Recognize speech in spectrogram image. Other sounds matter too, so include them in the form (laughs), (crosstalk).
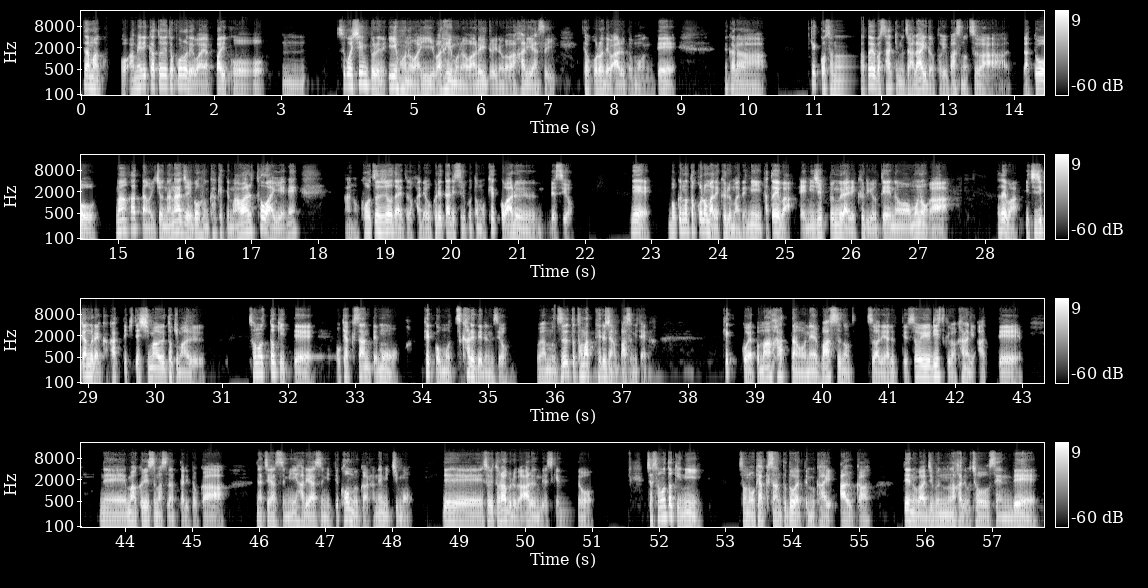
ただまあ、こうアメリカというところではやっぱりこう、うん、すごいシンプルにいいものはいい、悪いものは悪いというのが分かりやすいところではあると思うんで、だから、結構その、例えばさっきのザ・ライドというバスのツアーだと、マンハッタンを一応75分かけて回るとはいえね、あの、交通状態とかで遅れたりすることも結構あるんですよ。で、僕のところまで来るまでに、例えば20分ぐらいで来る予定のものが、例えば1時間ぐらいかかってきてしまう時もある。その時って、お客さんってもう結構もう疲れてるんですよ。うわ、もうずっと止まってるじゃん、バスみたいな。結構やっぱマンハッタンをね、バスのツアーでやるっていう、そういうリスクがかなりあって、ね、まあクリスマスだったりとか、夏休み、春休みって混むからね、道も。で、そういうトラブルがあるんですけど、じゃあその時に、そのお客さんとどうやって向かい合うかっていうのが自分の中でも挑戦で、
